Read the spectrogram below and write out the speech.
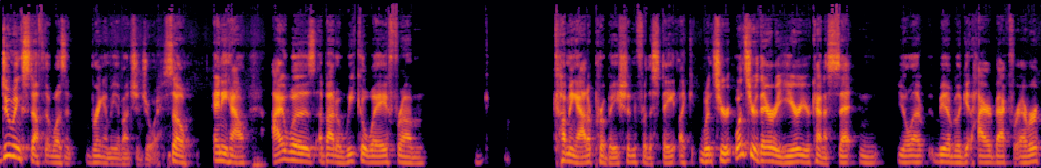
doing stuff that wasn't bringing me a bunch of joy. So anyhow, I was about a week away from coming out of probation for the state like once you're once you're there a year you're kind of set and you'll be able to get hired back forever.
